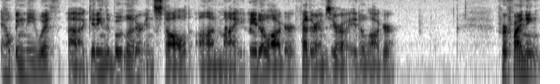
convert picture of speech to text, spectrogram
helping me with uh, getting the bootloader installed on my Adalogger, Feather M0 Adalogger, for finding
